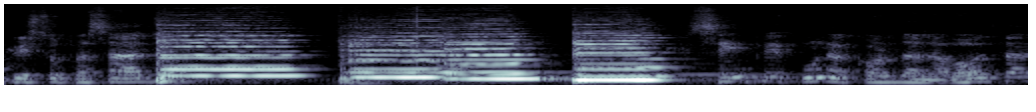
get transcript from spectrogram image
Questo passaggio sempre una corda alla volta.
